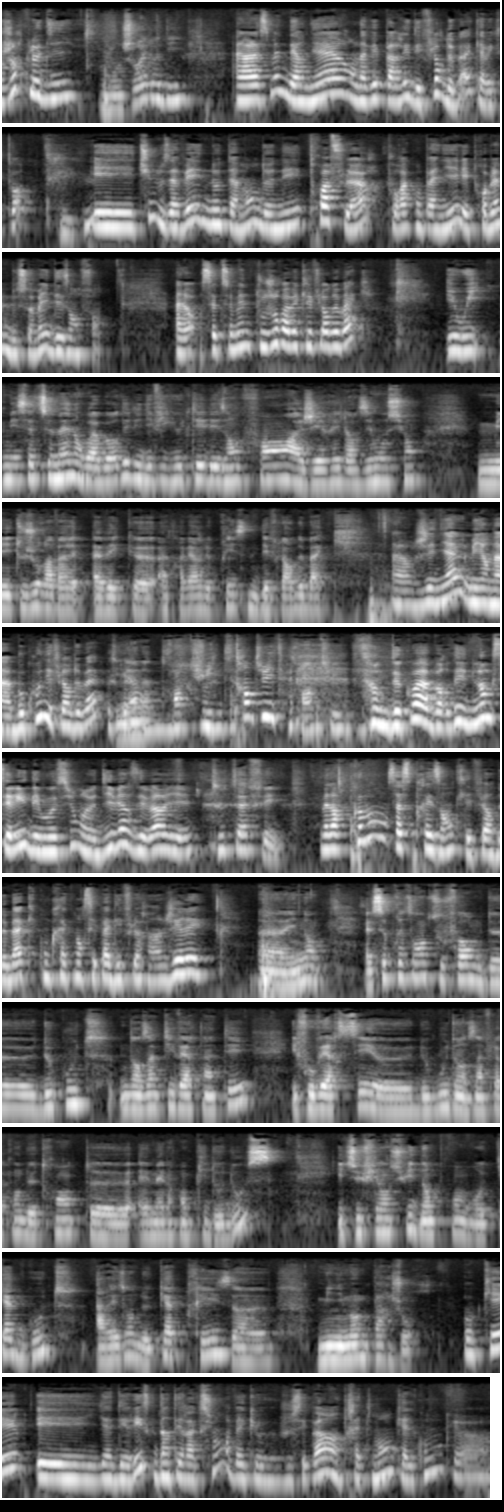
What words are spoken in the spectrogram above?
Bonjour Claudie. Bonjour Elodie. Alors la semaine dernière, on avait parlé des fleurs de bac avec toi Mhm. et tu nous avais notamment donné trois fleurs pour accompagner les problèmes de sommeil des enfants. Alors cette semaine, toujours avec les fleurs de bac? Et oui, mais cette semaine, on va aborder les difficultés des enfants à gérer leurs émotions, mais toujours avec, euh, à travers le prisme des fleurs de bac. Alors génial, mais il y en a beaucoup des fleurs de bac parce Il que y là, en a on- 38. 38 38. Donc de quoi aborder une longue série d'émotions euh, diverses et variées. Tout à fait. Mais alors comment ça se présente les fleurs de bac concrètement? C'est pas des fleurs à ingérer? Euh, et non, elles se présentent sous forme de, de gouttes dans un petit verre teinté. Il faut verser euh, deux gouttes dans un flacon de 30 euh, ml rempli d'eau douce. Il suffit ensuite d'en prendre 4 gouttes à raison de 4 prises euh, minimum par jour. Ok, et il y a des risques d'interaction avec, euh, je sais pas, un traitement quelconque euh?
